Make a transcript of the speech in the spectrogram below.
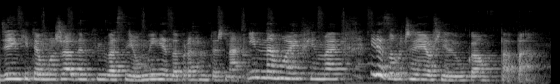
Dzięki temu żaden film Was nie ominie. Zapraszam też na inne moje filmy i do zobaczenia już niedługo. Pa, pa!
